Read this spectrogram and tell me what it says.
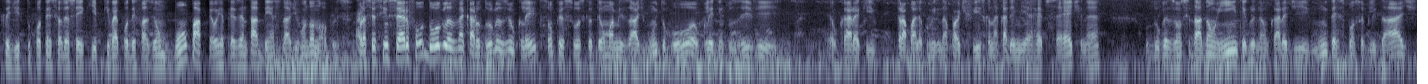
acredito no potencial dessa equipe que vai poder fazer um bom papel e representar bem a cidade de Rondonópolis. Para ser sincero, foi o Douglas, né, cara? O Douglas e o Cleiton são pessoas que eu tenho uma amizade muito boa. O Cleiton, inclusive, é o cara que trabalha comigo na parte física na academia Rap 7, né? O Douglas é um cidadão íntegro, né? Um cara de muita responsabilidade.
